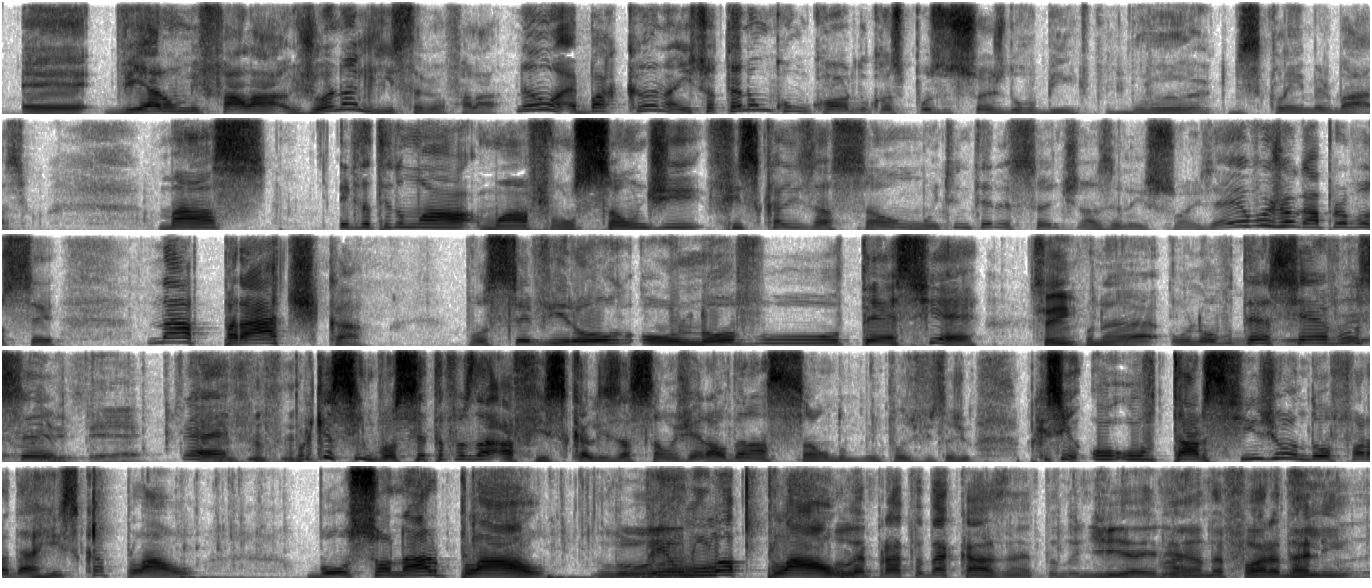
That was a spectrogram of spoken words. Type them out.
é, vieram me falar, jornalistas vieram falar, não, é bacana isso, até não concordo com as posições do Rubinho, tipo, blá, disclaimer básico. Mas ele tá tendo uma, uma função de fiscalização muito interessante nas eleições. Aí eu vou jogar pra você. Na prática, você virou o novo TSE. Sim. Né? O novo TSE é você. É, porque assim, você tá fazendo a fiscalização geral da nação do imposto de vista. de- Porque assim, o, o Tarcísio andou fora da risca plau. Bolsonaro plau. Lula- Veio o Lula plau. Lula é prata da casa, né? Todo dia ele anda fora da linha.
